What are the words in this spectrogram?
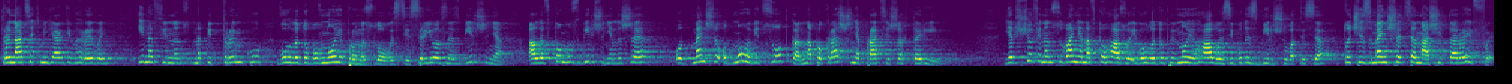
13 мільярдів гривень і на, фінанс- на підтримку вугледобувної промисловості. Серйозне збільшення, але в тому збільшенні лише менше 1% на покращення праці шахтарів. Якщо фінансування Нафтогазу і вугледобувної галузі буде збільшуватися, то чи зменшаться наші тарифи?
